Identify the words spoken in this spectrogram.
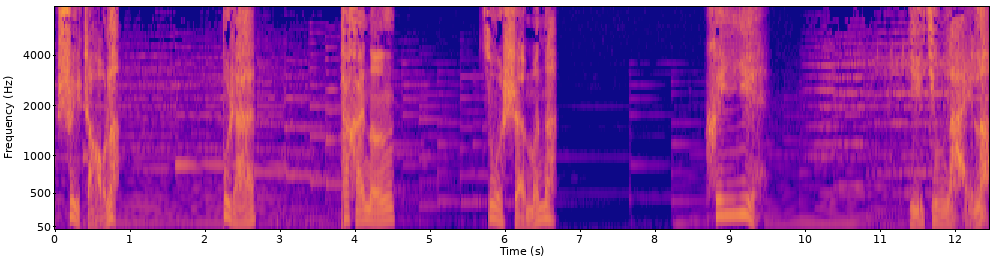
睡着了，不然他还能做什么呢？黑夜已经来了。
